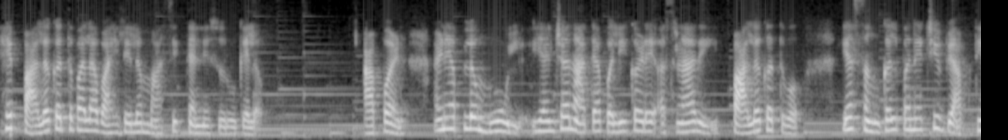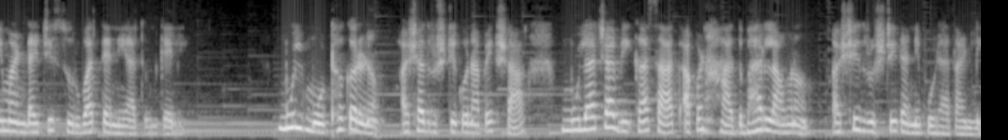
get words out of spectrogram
हे पालकत्वाला वाहिलेलं मासिक त्यांनी सुरू केलं. आपण आणि आपलं मूल यांच्या नात्यापलीकडे असणारी पालकत्व या संकल्पनेची व्याप्ती मांडायची सुरुवात त्यांनी यातून केली. मूल मोठं करणं अशा दृष्टिकोनापेक्षा मुलाच्या विकासात आपण हातभार लावणं अशी दृष्टी त्यांनी पुढ्यात आणली.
